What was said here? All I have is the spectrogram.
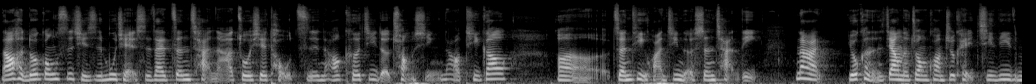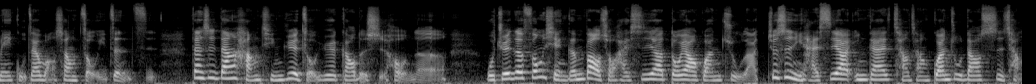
然后很多公司其实目前也是在增产啊，做一些投资，然后科技的创新，然后提高呃整体环境的生产力。那有可能这样的状况就可以激励美股再往上走一阵子。但是当行情越走越高的时候呢，我觉得风险跟报酬还是要都要关注啦。就是你还是要应该常常关注到市场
